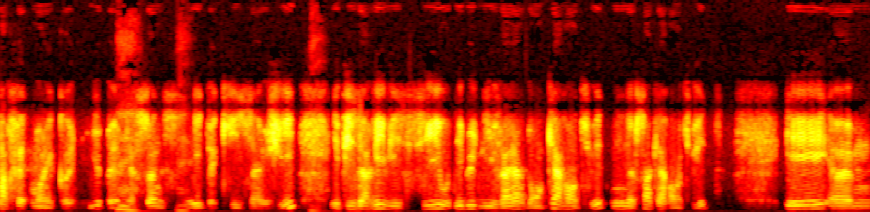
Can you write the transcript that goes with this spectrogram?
parfaitement inconnus. Ben. Personne ne sait de qui il s'agit. Et puis, ils arrivent ici au début de l'hiver, donc 48, 1948. Et, euh,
